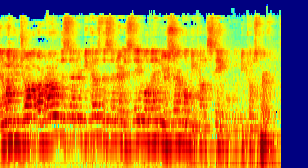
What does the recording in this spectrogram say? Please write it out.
And when you draw around the center, because the center is stable, then your circle becomes stable. It becomes perfect.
